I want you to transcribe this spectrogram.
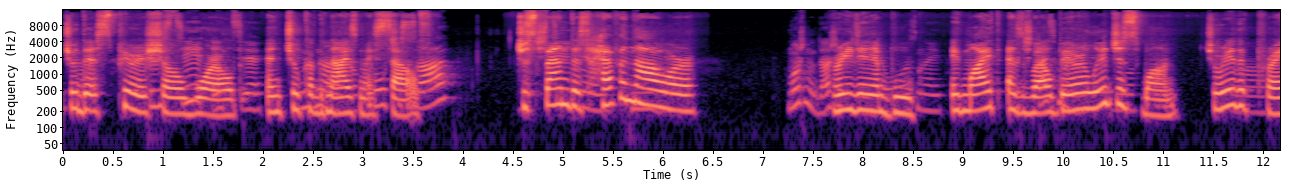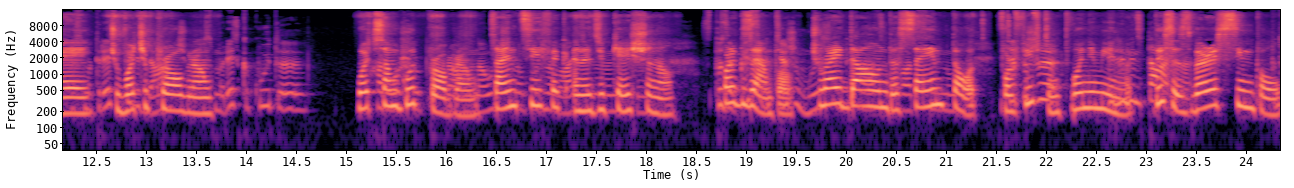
to the spiritual world and to cognize myself? To spend this half an hour reading a book, it might as well be a religious one to read a pray, to watch a program, watch some good program, scientific and educational. For example, to write down the same thought for 15 20 minutes. This is very simple.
